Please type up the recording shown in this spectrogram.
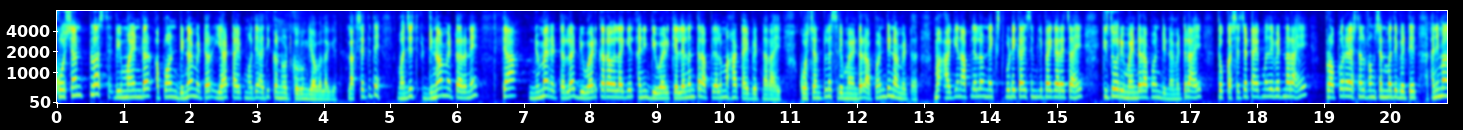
question plus remainder upon denominator या टाईपमध्ये आधी कन्वर्ट करून घ्यावं लागेल. लक्षात येते म्हणजेच डिनॉमिटरने त्या न्युमॅरेटरला डिवाईड करावं लागेल आणि डिवाईड केल्यानंतर आपल्याला मग हा टाईप भेटणार आहे. Question plus remainder upon denominator मग अगेन आपल्याला नेक्स्ट पुढे काय सिम्प्लिफाय करायचं आहे? की जो रिमाइंडर अपॉन डिनॉमिनेटर आहे तो कशाच्या टाईपमध्ये भेटणार आहे? प्रॉपर रॅशनल फंक्शनमध्ये भेटेल. आणि मग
